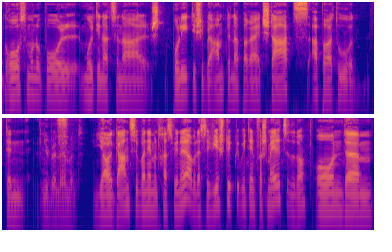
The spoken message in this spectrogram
Großmonopol, multinational, politische Beamtenapparat, Staatsapparatur, den übernehmen. Ja, ganz übernehmen kannst du nicht, aber dass sie wie ein Stück mit dem verschmelzen, oder? Und ähm,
